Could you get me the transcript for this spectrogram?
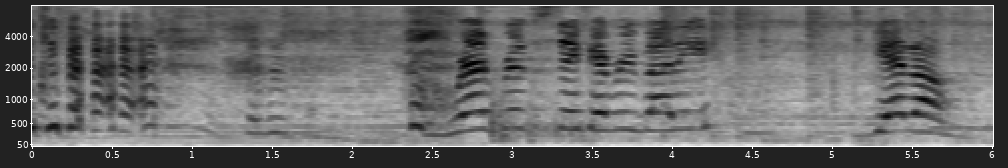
Red lipstick, everybody. Get them.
